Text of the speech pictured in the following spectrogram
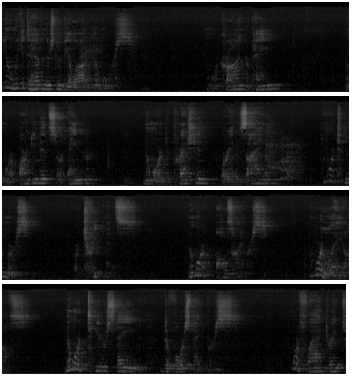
You know, when we get to heaven, there's going to be a lot of no mores. No more crying or pain. No more arguments or anger. No more depression or anxiety. No more tumors or treatments. No more Alzheimer's. No more layoffs. No more tear stained divorce papers no more flag draped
